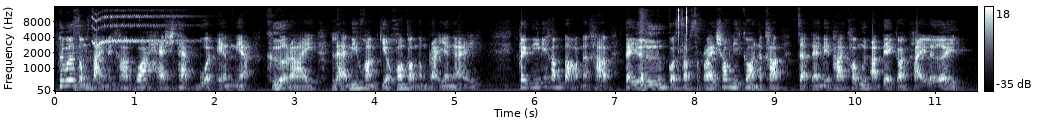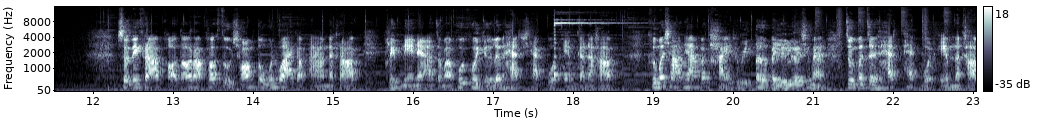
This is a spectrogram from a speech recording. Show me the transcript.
เพื่อนๆสงสัยไหมครับว่าแฮชแท็กบวชเอ็มเนี่ยคืออะไร และมีความเกี่ยวข้องกับน้องไบรท์ยังไง คลิปนี้มีคำตอบนะครับ แต่อย่าลืมกด subscribe ช่องนี้ก่อนนะครับ จะได้ไม่พลาดข้อมูลอัปเดตก่อนใครเลย สวัสดีครับ ขอต้อนรับเข้าสู่ช่องตัววุ่นวายกับอาร์มนะครับ คลิปนี้เนี่ยอาจจะมาพูดคุยเกี่ยวกับเรื่องแฮชแท็กบวช M กันนะครับ คือเมื่อเช้าเนี่ยอาร์มก็ถ่ายทวิตเตอร์ไปเรื่อยๆใช่ไหมจนมาเจอแฮชแท็กบวช M นะครับ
